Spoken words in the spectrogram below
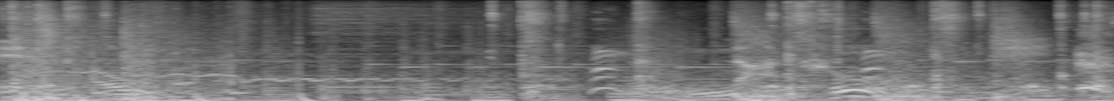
It's over. Not cool.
